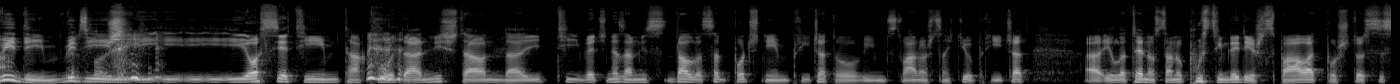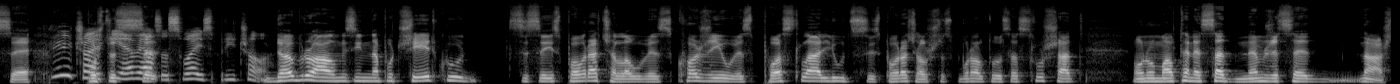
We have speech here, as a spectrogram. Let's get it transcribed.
Vidim, vidim i, i, i, i osjetim tako da ništa onda i ti već ne znam nis, da li da sad počnem pričat o ovim stvarno što sam htio pričat uh, ili da te jednostavno pustim da ideš spavat pošto se se... Pričaj pošto ti, evo ja sam svoje ispričala. Dobro, ali mislim na početku se se ispovraćala u vez kože, u vez posla, ljudi se ispovraćali što smo morali to saslušat, ono maltene sad ne može se, znaš,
